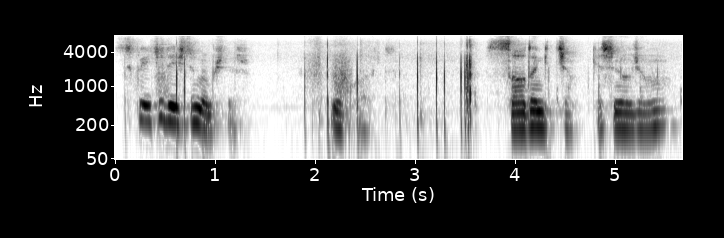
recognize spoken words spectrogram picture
Scratch'i değiştirmemişler. Yok artık. Sağdan gideceğim. Kesin öleceğim ama.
